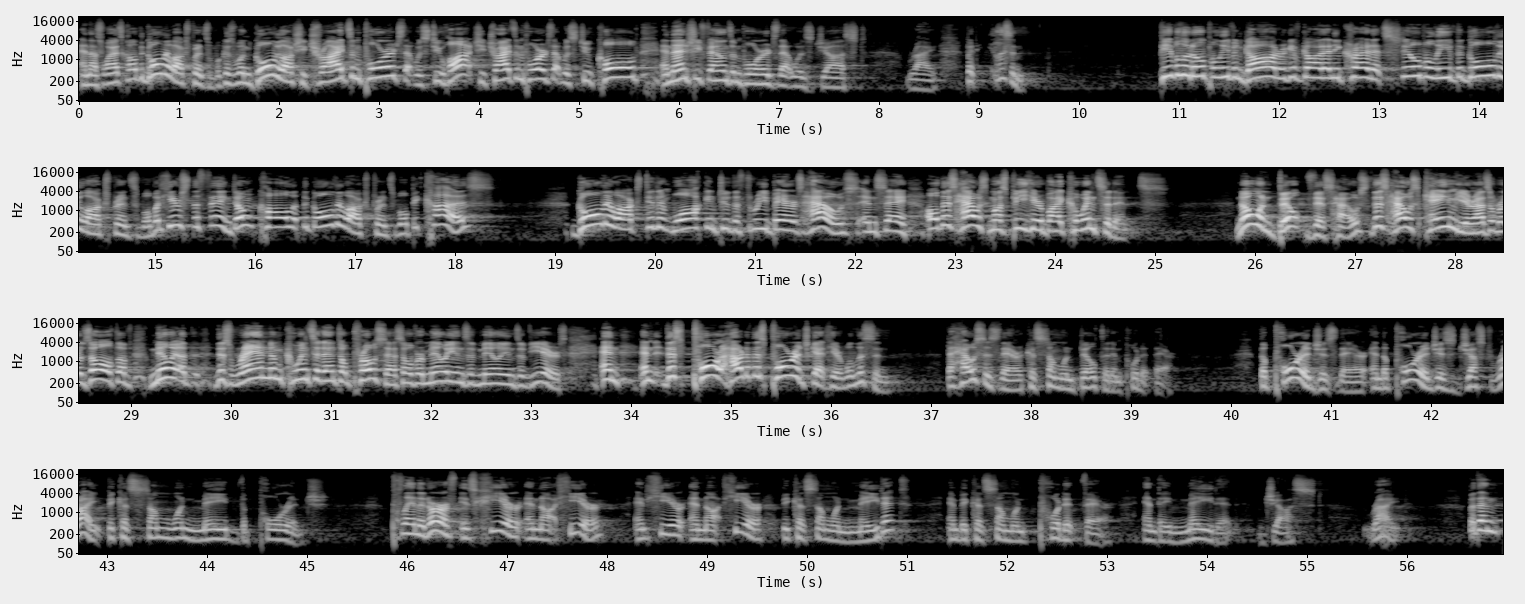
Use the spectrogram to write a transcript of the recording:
And that's why it's called the Goldilocks principle, because when Goldilocks, she tried some porridge that was too hot, she tried some porridge that was too cold, and then she found some porridge that was just right. But listen, People who don't believe in God or give God any credit still believe the Goldilocks principle. But here's the thing don't call it the Goldilocks principle because Goldilocks didn't walk into the three bears' house and say, oh, this house must be here by coincidence. No one built this house. This house came here as a result of million, uh, this random coincidental process over millions of millions of years. And, and this por- how did this porridge get here? Well, listen, the house is there because someone built it and put it there. The porridge is there, and the porridge is just right because someone made the porridge. Planet Earth is here and not here, and here and not here because someone made it and because someone put it there, and they made it just right. But then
